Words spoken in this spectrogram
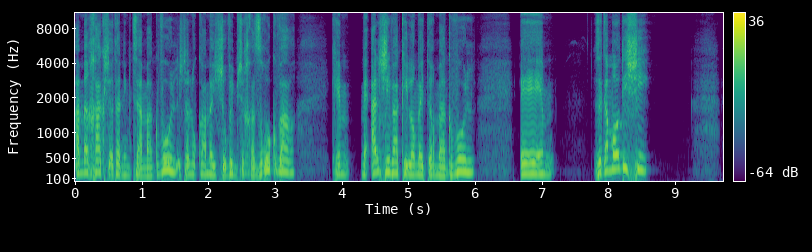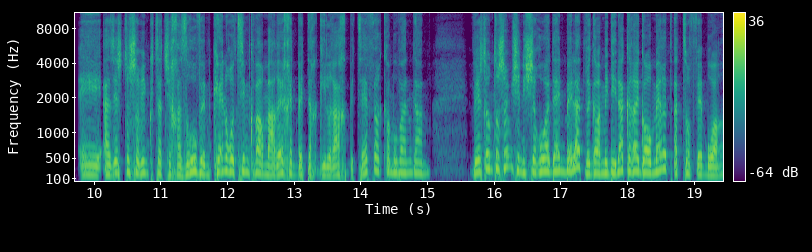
המרחק שאתה נמצא מהגבול, יש לנו כמה יישובים שחזרו כבר, כי הם מעל שבעה קילומטר מהגבול. אמ, זה גם מאוד אישי. אה, אז יש תושבים קצת שחזרו והם כן רוצים כבר מערכת, בטח גיל רך, בית ספר כמובן גם. ויש לנו תושבים שנשארו עדיין באילת, וגם המדינה כרגע אומרת עד סוף פברואר.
